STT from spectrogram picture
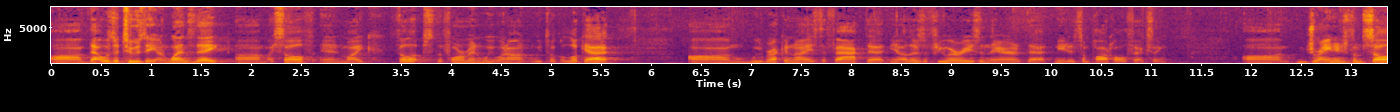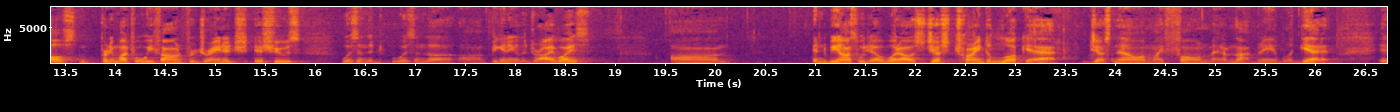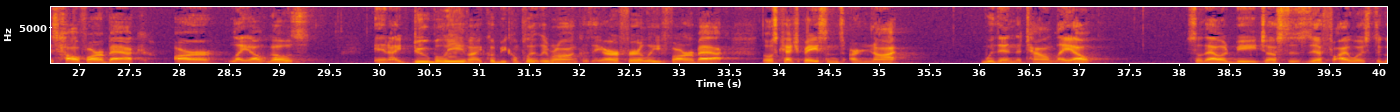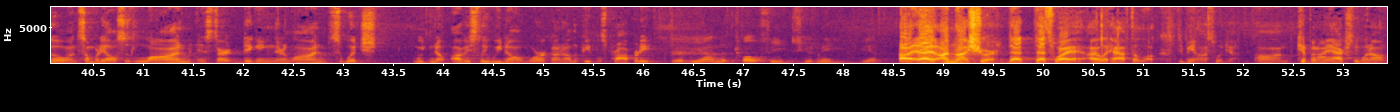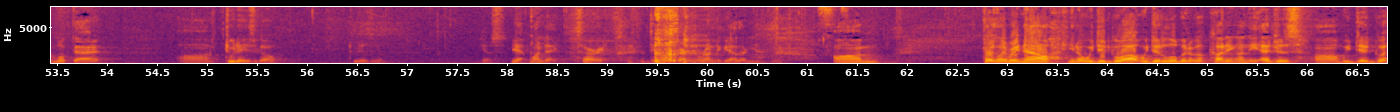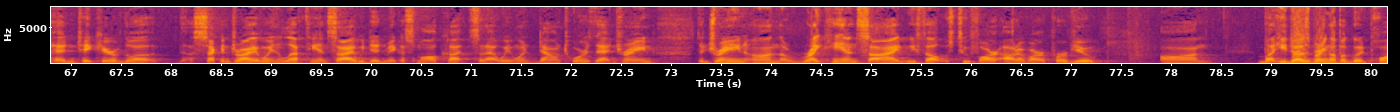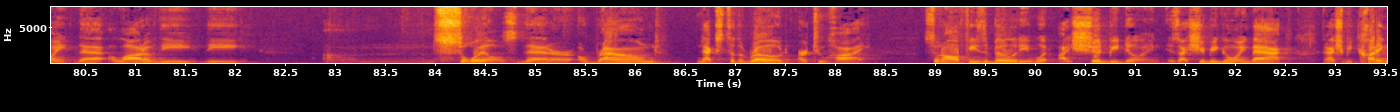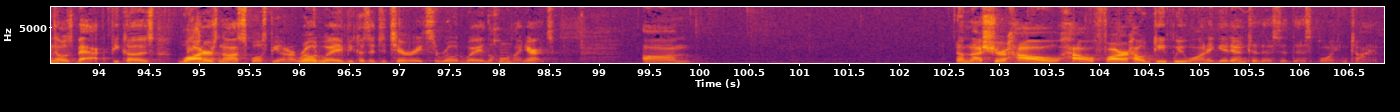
Um, That was a Tuesday. On Wednesday, uh, myself and Mike Phillips, the foreman, we went out and we took a look at it. Um, We recognized the fact that, you know, there's a few areas in there that needed some pothole fixing. Um, Drainage themselves, pretty much what we found for drainage issues was in the, was in the uh, beginning of the driveways. Um, And to be honest with you, what I was just trying to look at just now on my phone, and I'm not being able to get it, is how far back our layout goes. And I do believe, and I could be completely wrong, because they are fairly far back, those catch basins are not within the town layout. So that would be just as if I was to go on somebody else's lawn and start digging their lawns, which, we, you know, obviously, we don't work on other people's property. They're beyond the 12 feet, excuse me? Yeah. I, I, I'm not sure. That, that's why I would have to look, to be honest with you. Um, Kip and I actually went out and looked at it, uh, two days ago. Two days ago? Yes. Yeah, Monday, sorry. Days are starting to run together. Yeah. Presently, right now, you know, we did go out, we did a little bit of a cutting on the edges. Uh, We did go ahead and take care of the, the second driveway on the left-hand side. We did make a small cut, so that we went down towards that drain. The drain on the right-hand side, we felt was too far out of our purview. Um, But he does bring up a good point, that a lot of the, the um, soils that are around, next to the road are too high. So in all feasibility, what I should be doing is I should be going back and I should be cutting those back because water's not supposed to be on our roadway because it deteriorates the roadway, the whole nine yards. Um, I'm not sure how, how far, how deep we want to get into this at this point in time.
